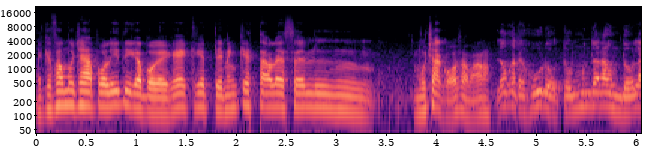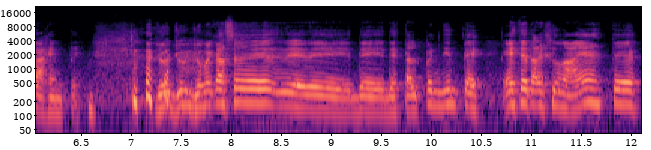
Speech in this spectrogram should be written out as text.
Es que fue mucha política porque es que, que tienen que establecer muchas cosas, mano. Loco, te juro, todo el mundo era un doble agente. Yo, yo, yo me cansé de, de, de, estar pendiente. Este traiciona a este,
